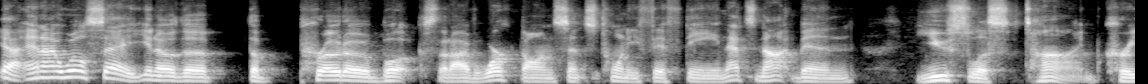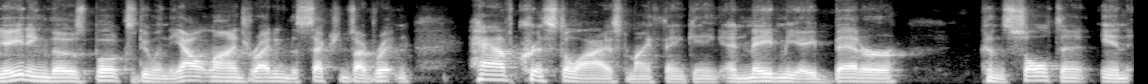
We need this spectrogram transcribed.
Yeah. And I will say, you know, the, proto books that I've worked on since 2015. That's not been useless time. Creating those books, doing the outlines, writing the sections I've written have crystallized my thinking and made me a better consultant in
